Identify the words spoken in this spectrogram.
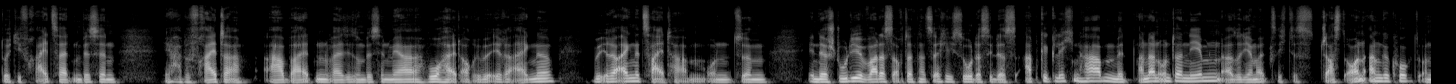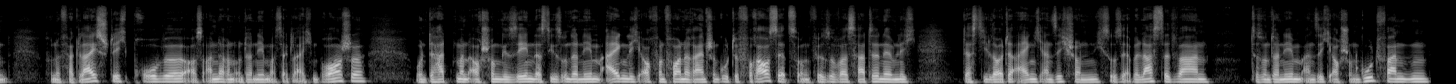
durch die Freizeit ein bisschen ja, befreiter arbeiten, weil sie so ein bisschen mehr Hoheit auch über ihre eigene, über ihre eigene Zeit haben. Und ähm, in der Studie war das auch dann tatsächlich so, dass sie das abgeglichen haben mit anderen Unternehmen. Also die haben halt sich das Just On angeguckt und so eine Vergleichsstichprobe aus anderen Unternehmen aus der gleichen Branche. Und da hat man auch schon gesehen, dass dieses Unternehmen eigentlich auch von vornherein schon gute Voraussetzungen für sowas hatte, nämlich dass die Leute eigentlich an sich schon nicht so sehr belastet waren, das Unternehmen an sich auch schon gut fanden,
